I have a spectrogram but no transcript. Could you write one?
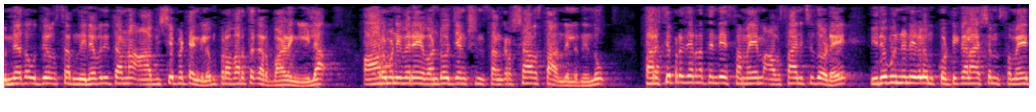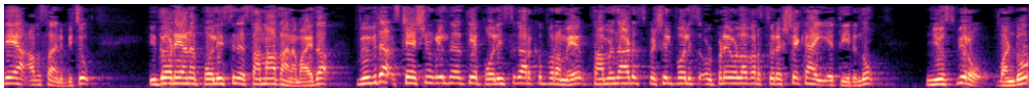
ഉന്നത ഉദ്യോഗസ്ഥർ നിരവധി തവണ ആവശ്യപ്പെട്ടെങ്കിലും പ്രവർത്തകർ വഴങ്ങിയില്ല. ആറു മണിവരെ വണ്ടൂർ ജംഗ്ഷൻ സംഘർഷാവസ്ഥ നിലനിന്നു. പരസ്യപ്രചരണത്തിന്റെ സമയം അവസാനിച്ചതോടെ ഇരുമുന്നണികളും കൊട്ടിക്കലാശം സ്വമേധയാ അവസാനിപ്പിച്ചു. ഇതോടെയാണ് പോലീസിന് സമാധാനമായത്. വിവിധ സ്റ്റേഷനുകളിൽ നിന്നെത്തിയ പോലീസുകാർക്ക് പുറമെ തമിഴ്നാട് സ്പെഷ്യൽ പോലീസ് ഉൾപ്പെടെയുള്ളവർ സുരക്ഷയ്ക്കായി എത്തിയിരുന്നു. News bureau Wandoor.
